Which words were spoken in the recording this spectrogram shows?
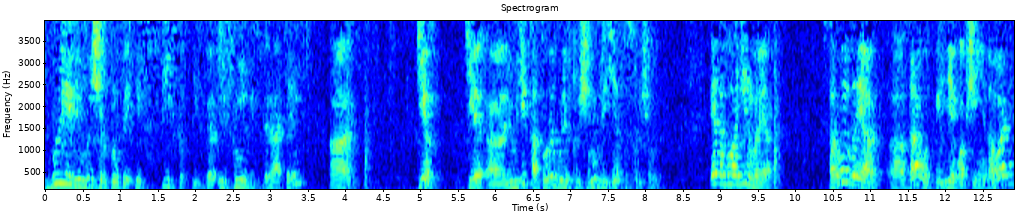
были ли вычеркнуты из списков избир- из книг избирателей тех, те э, люди, которые были включены в резерв исключенных. Это был один вариант. Второй вариант, э, да, вот где вообще не давали.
